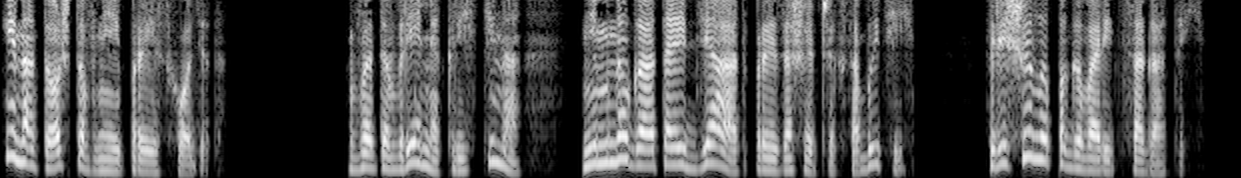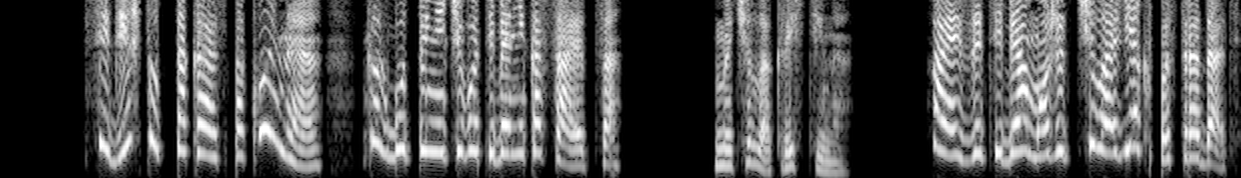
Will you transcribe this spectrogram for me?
и на то, что в ней происходит. В это время Кристина, немного отойдя от произошедших событий, решила поговорить с Агатой. «Сидишь тут такая спокойная, как будто ничего тебя не касается», — начала Кристина. «А из-за тебя может человек пострадать».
